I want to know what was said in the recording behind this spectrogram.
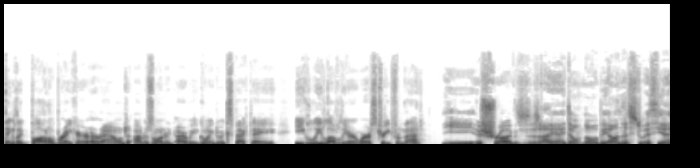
things like Bottle Breaker around, I'm just wondering, are we going to expect a equally lovely or worse treat from that? He shrugs, says, I, I don't know, be honest with you.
